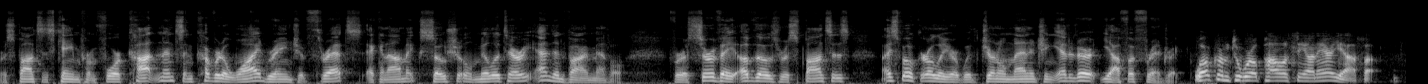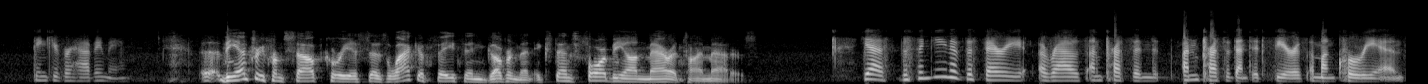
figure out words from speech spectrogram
Responses came from four continents and covered a wide range of threats economic, social, military, and environmental. For a survey of those responses, I spoke earlier with Journal Managing Editor Yaffa Fredrick. Welcome to World Policy on Air, Yaffa. Thank you for having me. Uh, the entry from South Korea says lack of faith in government extends far beyond maritime matters. Yes, the sinking of the ferry aroused unprecedented, unprecedented fears among Koreans.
